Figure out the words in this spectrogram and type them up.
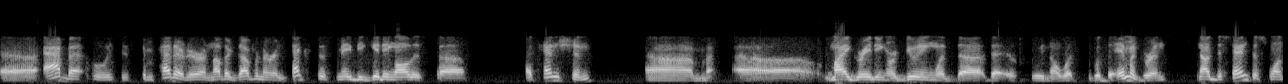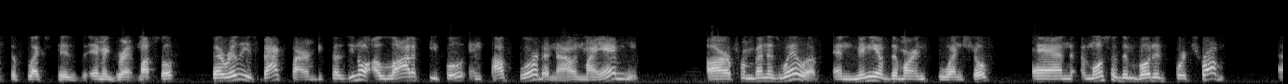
uh, Abbott, who is his competitor, another governor in Texas, may be getting all this uh, attention um, uh, migrating or doing with the, the you know with, with the immigrants. Now DeSantis wants to flex his immigrant muscle, but really it's backfiring because you know a lot of people in South Florida now in Miami are from Venezuela, and many of them are influential, and most of them voted for Trump, uh,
